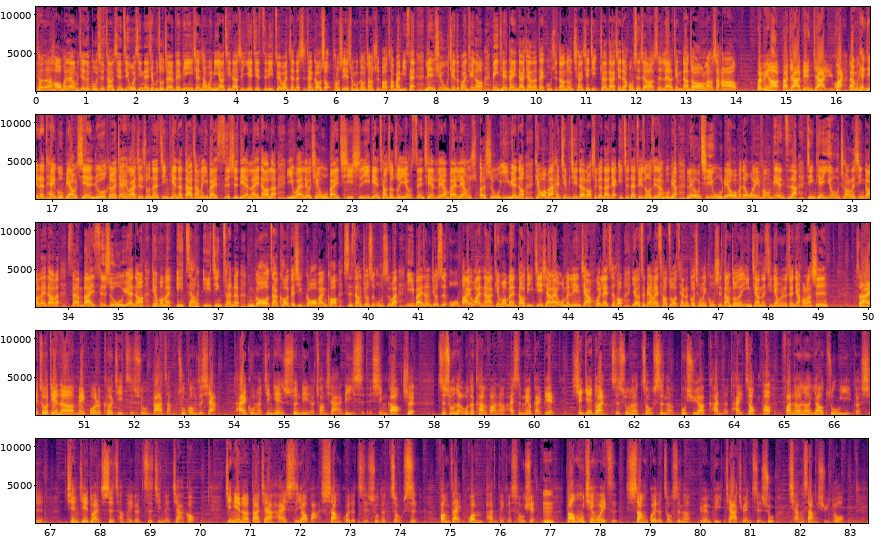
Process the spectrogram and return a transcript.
听众们好，欢迎来到我们今天的股市抢先机。我是今天的节目主持人费平，现场为您邀请到是业界资历最完整的实战高手，同时也是我们《工商时报》操盘比赛连续五届的冠军哦，并且带领大家呢在股市当中抢先机赚大钱的洪世哲老师来到节目当中。老师好。慧平好，大家连假愉快。来，我们看今天的台股表现如何？加权指数呢？今天呢大涨了一百四十点，来到了一万六千五百七十一点，成交总值有三千两百两二十五亿元哦。听我们还记不记得老师跟大家一直在追踪的这张股票六七五六，我们的威风电子啊，今天又创了新高，来到了三百四十五元哦。听我们一张已经赚了五十块，就是五万块，十张就是五十万，一百张就是五百万呐、啊。听我们到底接下来我们连假回来之后，要怎么样来操作才能够成为股市当中的赢家呢？请教我们的专家洪老师。在昨天呢，美国的科技指数大涨助攻之下，台股呢今天顺利的创下历史的新高。是指数呢，我的看法呢还是没有改变。现阶段指数呢走势呢不需要看得太重，好，反而呢要注意的是现阶段市场的一个资金的架构。今年呢，大家还是要把上柜的指数的走势。放在观盘的一个首选。嗯，到目前为止，上柜的走势呢，远比加权指数强上许多。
